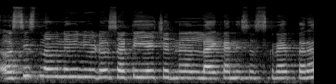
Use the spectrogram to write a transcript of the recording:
असेच नवनवीन व्हिडिओसाठी या चॅनलला लाईक आणि सबस्क्राईब करा.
